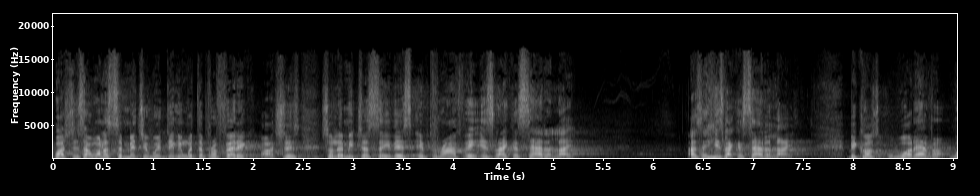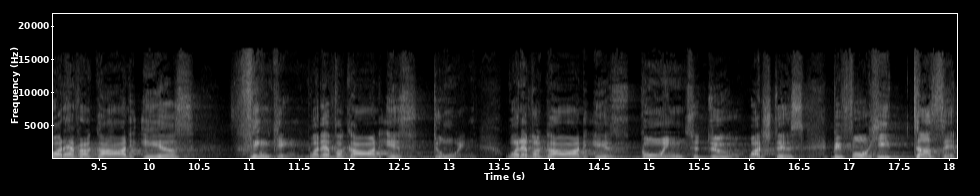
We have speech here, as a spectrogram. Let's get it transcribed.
Watch this. I want to submit to you. We're dealing with the prophetic. Watch this. So let me just say this a prophet is like a satellite. I say he's like a satellite because whatever, whatever God is thinking, whatever God is doing, whatever God is going to do, watch this, before he does it,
